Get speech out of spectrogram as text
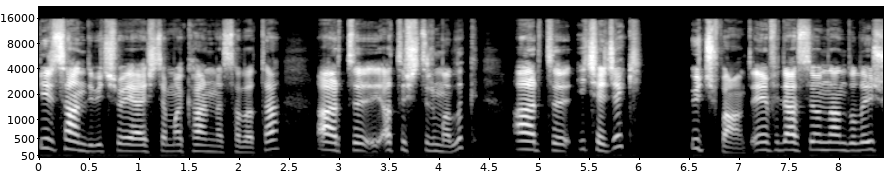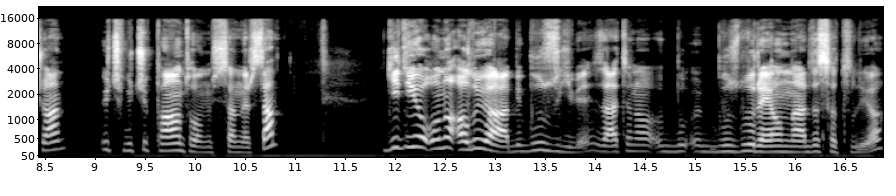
Bir sandviç veya işte makarna salata artı atıştırmalık artı içecek 3 pound. Enflasyondan dolayı şu an 3,5 pound olmuş sanırsam. Gidiyor onu alıyor abi buz gibi. Zaten o bu- buzlu reyonlarda satılıyor.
